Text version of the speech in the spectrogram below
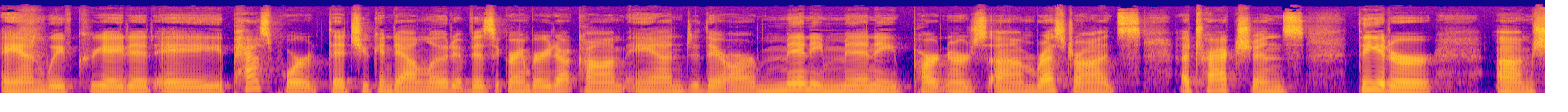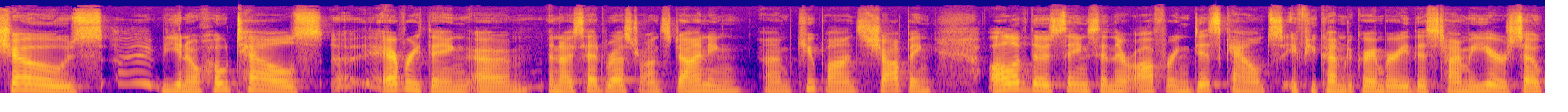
And we've created a passport that you can download at visitgranbury.com. And there are many, many partners, um, restaurants, attractions, theater, um, shows, you know, hotels, uh, everything. Um, and I said restaurants, dining, um, coupons, shopping, all of those things. And they're offering discounts if you come to Granbury this time of year. So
